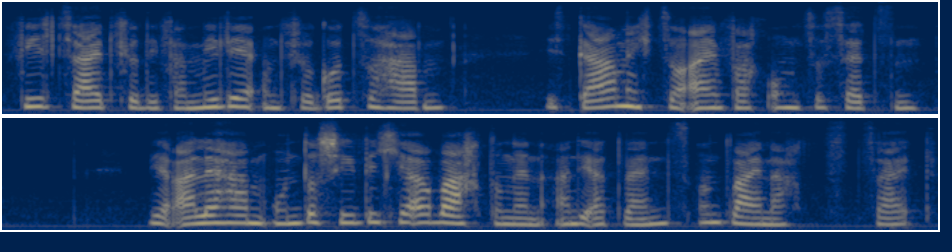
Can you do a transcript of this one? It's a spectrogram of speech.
viel Zeit für die Familie und für Gott zu haben, ist gar nicht so einfach umzusetzen. Wir alle haben unterschiedliche Erwartungen an die Advents- und Weihnachtszeit.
